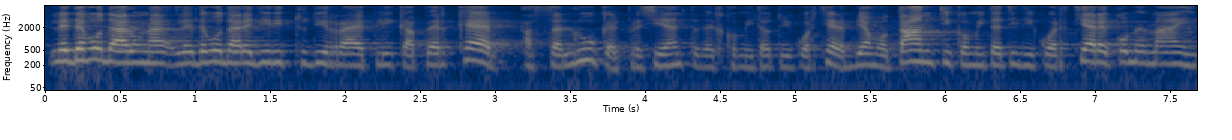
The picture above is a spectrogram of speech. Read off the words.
le devo, una, le devo dare diritto di replica perché a San Luca, il presidente del comitato di quartiere, abbiamo tanti comitati di quartiere, come mai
